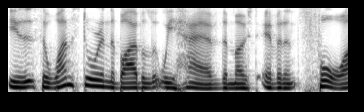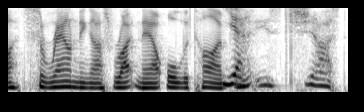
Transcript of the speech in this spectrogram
is it's the one story in the Bible that we have the most evidence for surrounding us right now all the time. Yeah. And it is just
